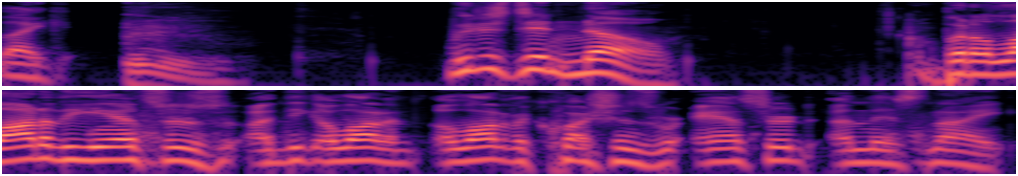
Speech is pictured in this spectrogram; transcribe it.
Like we just didn't know. But a lot of the answers, I think a lot of a lot of the questions were answered on this night.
